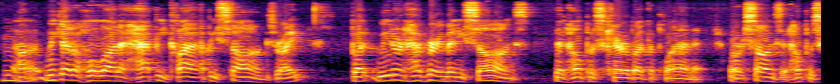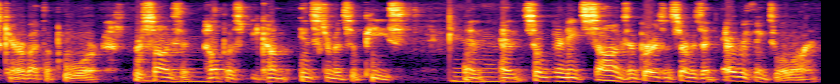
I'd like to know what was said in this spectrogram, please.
hmm. uh, we got a whole lot of happy clappy songs, right? but we don't have very many songs that help us care about the planet, or songs that help us care about the poor, or songs that help us become instruments of peace. Yeah. And and so we need songs and prayers and sermons and everything to align.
